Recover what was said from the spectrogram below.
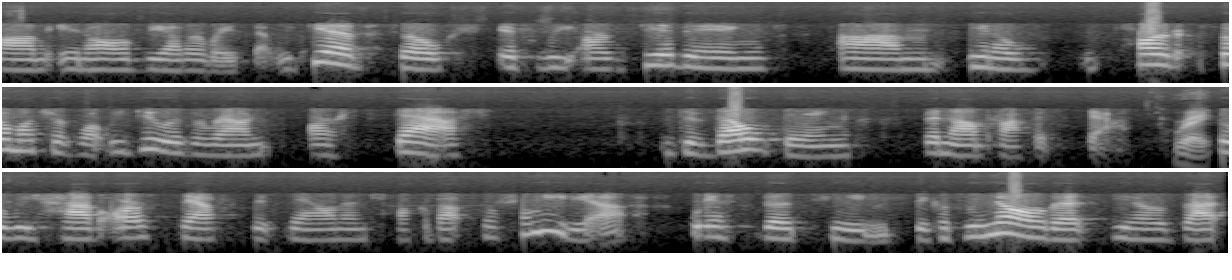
um, in all of the other ways that we give. So if we are giving, um, you know, part so much of what we do is around our staff developing the nonprofit staff. Right. So we have our staff sit down and talk about social media with the teams because we know that you know that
